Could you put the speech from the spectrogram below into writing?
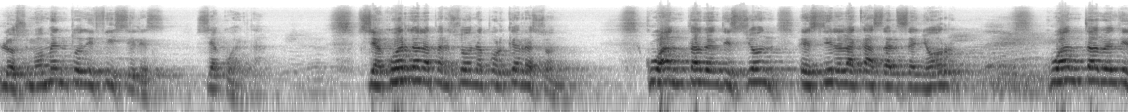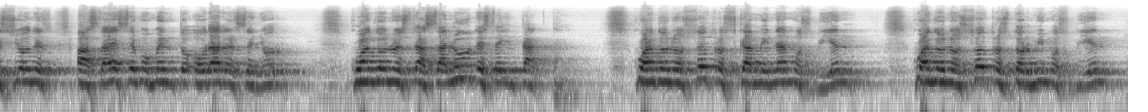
los momentos difíciles, se acuerda. Se acuerda la persona, ¿por qué razón? Cuánta bendición es ir a la casa del Señor. Cuántas bendiciones hasta ese momento orar al Señor. Cuando nuestra salud está intacta. Cuando nosotros caminamos bien. Cuando nosotros dormimos bien,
